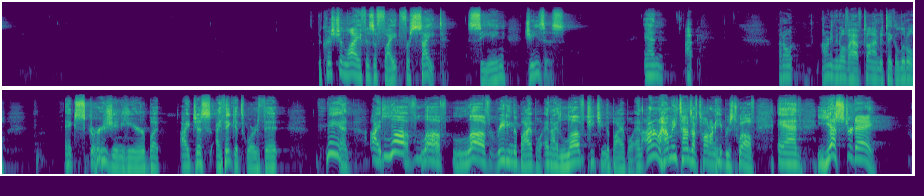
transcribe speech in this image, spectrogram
The Christian life is a fight for sight, seeing Jesus. And I, I don't I don't even know if I have time to take a little excursion here, but I just I think it's worth it. Man, I love, love, love reading the Bible and I love teaching the Bible. And I don't know how many times I've taught on Hebrews 12. And yesterday,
